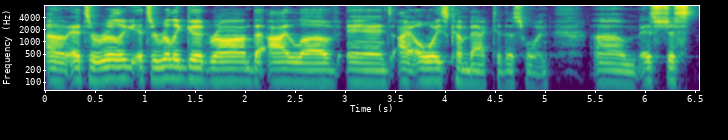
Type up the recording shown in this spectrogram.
Um, it's a really it's a really good ROM that I love, and I always come back to this one. Um, it's just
